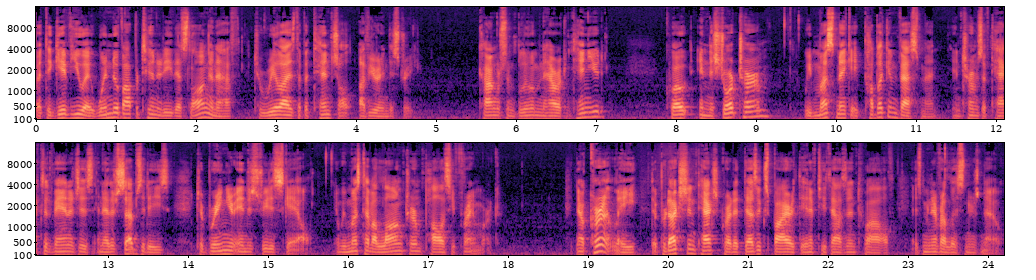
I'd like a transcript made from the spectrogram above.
but to give you a window of opportunity that's long enough to realize the potential of your industry. Congressman Blumenauer continued, quote, In the short term, we must make a public investment in terms of tax advantages and other subsidies to bring your industry to scale, and we must have a long term policy framework. Now, currently, the production tax credit does expire at the end of 2012, as many of our listeners know.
